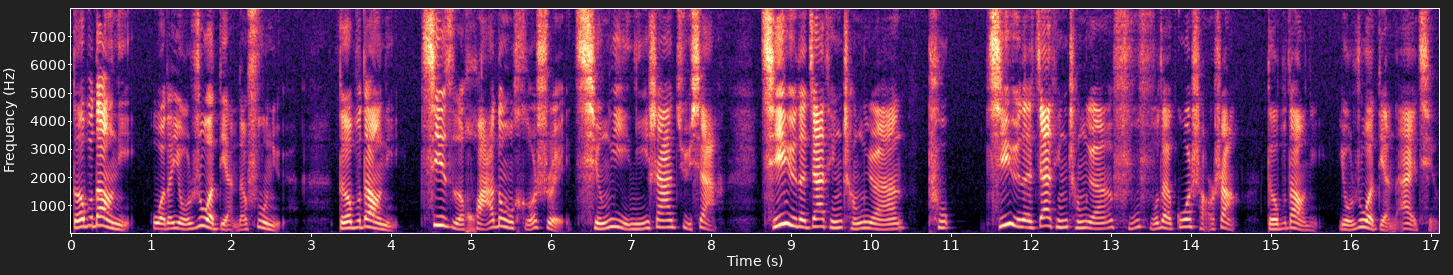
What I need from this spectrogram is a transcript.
得不到你，我的有弱点的妇女；得不到你，妻子滑动河水，情意泥沙俱下；其余的家庭成员仆，其余的家庭成员浮浮在锅勺上。得不到你，有弱点的爱情。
